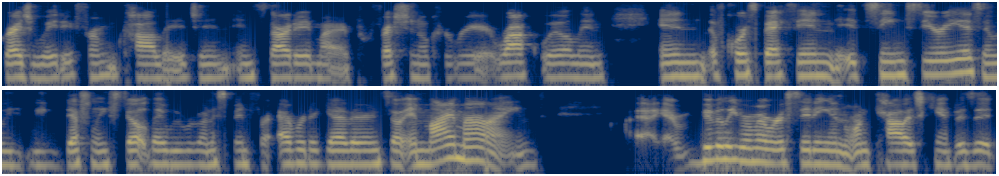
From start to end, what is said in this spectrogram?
graduated from college and, and started my professional career at Rockwell. And and of course back then it seemed serious and we, we definitely felt that we were going to spend forever together. And so in my mind, I vividly remember sitting in on college campus at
